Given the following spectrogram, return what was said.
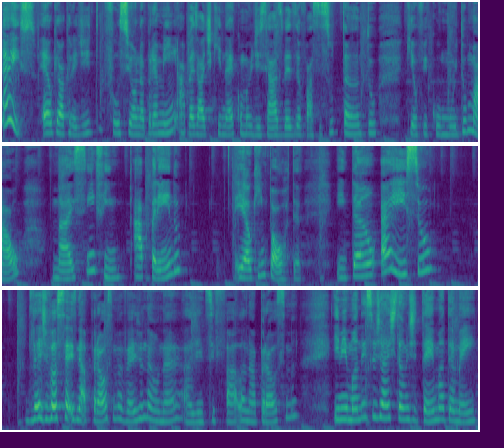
é isso, é o que eu acredito, funciona para mim, apesar de que, né, como eu disse, às vezes eu faço isso tanto que eu fico muito mal, mas enfim, aprendo e é o que importa. Então, é isso. Vejo vocês na próxima, vejo não, né? A gente se fala na próxima. E me mandem sugestão de tema também,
